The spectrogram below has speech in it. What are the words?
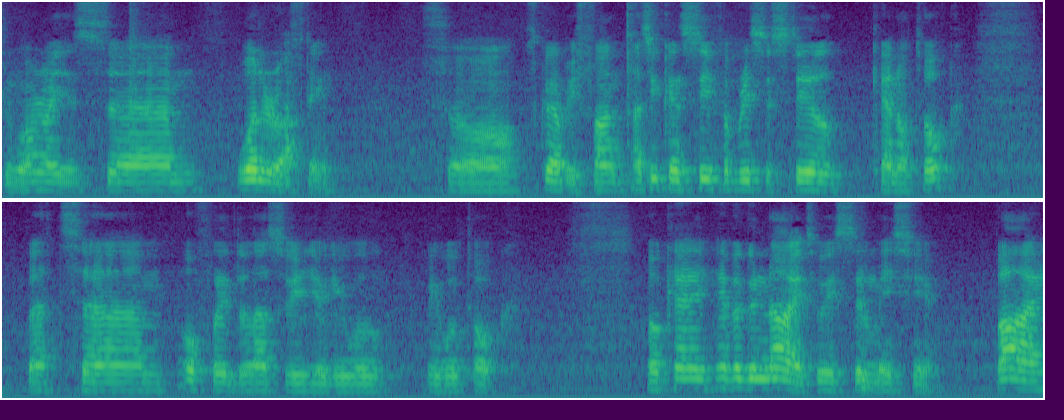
Tomorrow is um, water rafting. So it's gonna be fun. As you can see, Fabrizio still cannot talk but um, hopefully the last video he will we will talk. Okay have a good night. We still miss you. Bye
